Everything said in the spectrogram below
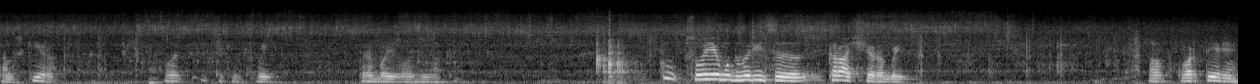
там шкіра. Але такий слизь. Треба його зняти. Ну, в своєму дворі це краще робити. А в квартирі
